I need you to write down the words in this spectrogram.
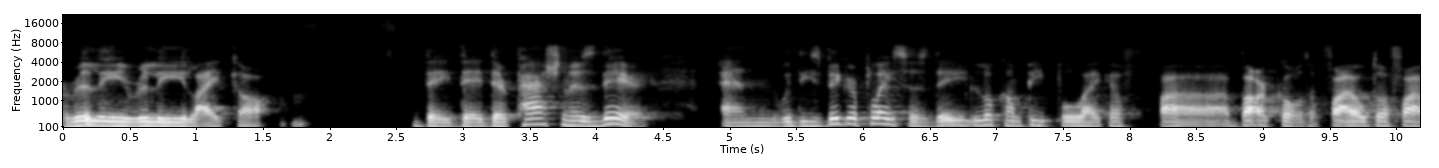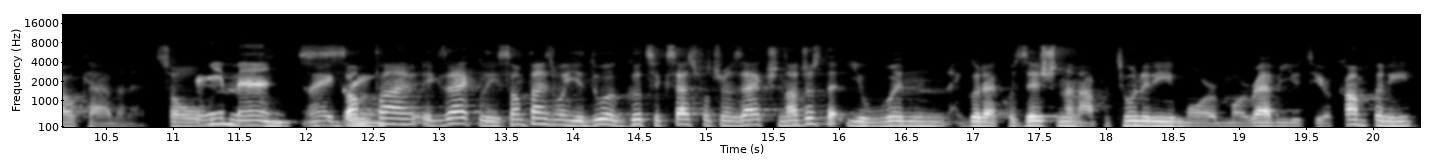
are really really like uh, they, they their passion is there and with these bigger places they look on people like a, a barcode a file to a file cabinet so amen I agree. sometimes exactly sometimes when you do a good successful transaction not just that you win a good acquisition an opportunity more more revenue to your company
